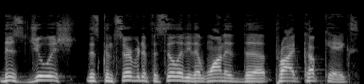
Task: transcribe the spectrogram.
this Jewish, this conservative facility that wanted the Pride cupcakes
